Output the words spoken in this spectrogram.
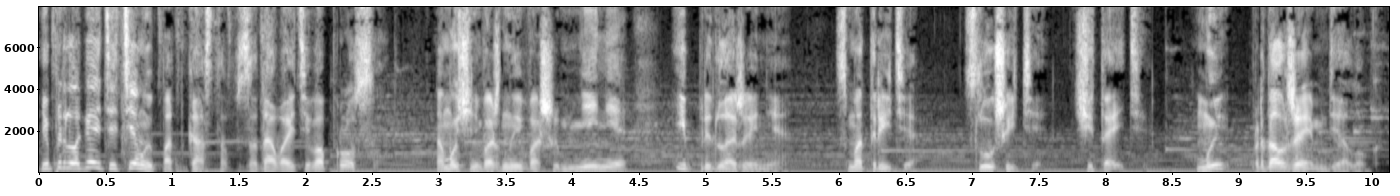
и предлагайте темы подкастов, задавайте вопросы. Нам очень важны ваши мнения и предложения. Смотрите, слушайте, читайте. Мы продолжаем диалог.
